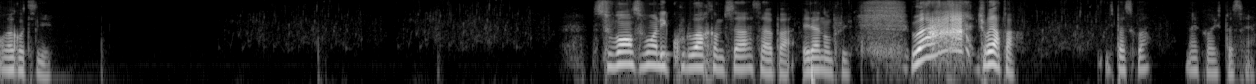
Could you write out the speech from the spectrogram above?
On va continuer. Souvent, souvent les couloirs comme ça, ça va pas. Et là non plus. Ouah Je regarde pas. Il se passe quoi? D'accord, il se passe rien.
